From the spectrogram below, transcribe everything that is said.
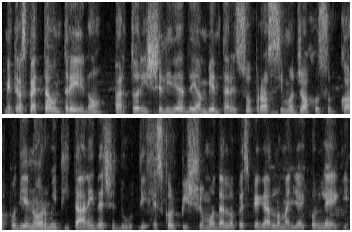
Mentre aspetta un treno, partorisce l'idea di ambientare il suo prossimo gioco sul corpo di enormi titani deceduti e scolpisce un modello per spiegarlo meglio ai colleghi.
